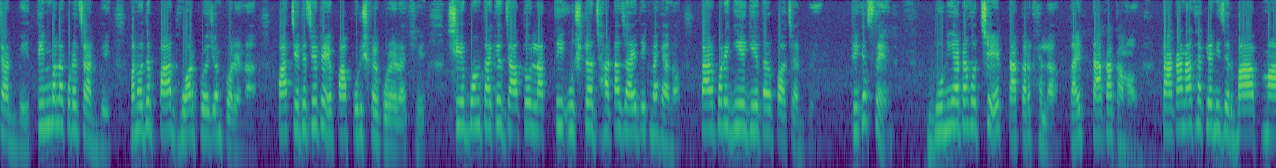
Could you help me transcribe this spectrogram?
চাটবে তিন বেলা করে চাটবে। মানে ওদের পা ধোয়ার প্রয়োজন পড়ে না। পা চেটে চেটে পা পরিষ্কার করে রাখে। সে বোন তাকে যত লাত্তি, উষ্টা, ঝাঁটা যায় দেখ না কেন, তারপরে গিয়ে গিয়ে তার পা চাটবে। ঠিক আছে? দুনিয়াটা হচ্ছে টাকার খেলা, তাই টাকা কামাও। টাকা না থাকলে নিজের বাপ, মা,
